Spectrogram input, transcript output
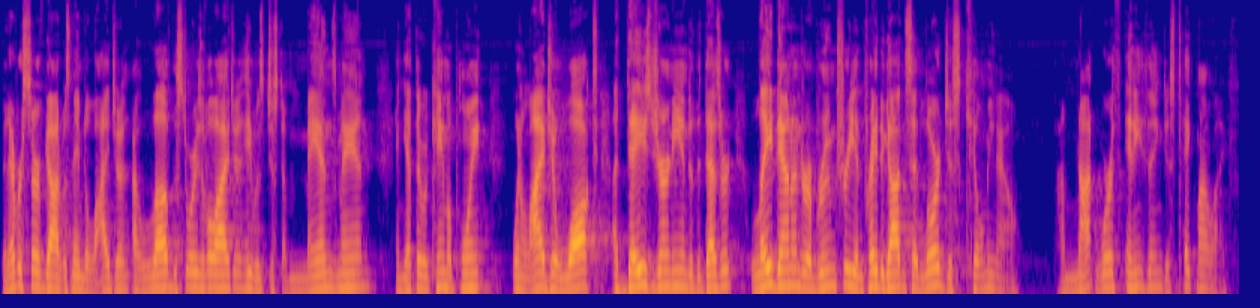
that ever served God was named Elijah? I love the stories of Elijah. He was just a man's man, and yet there came a point when Elijah walked a day's journey into the desert, laid down under a broom tree, and prayed to God and said, Lord, just kill me now. I'm not worth anything. Just take my life.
